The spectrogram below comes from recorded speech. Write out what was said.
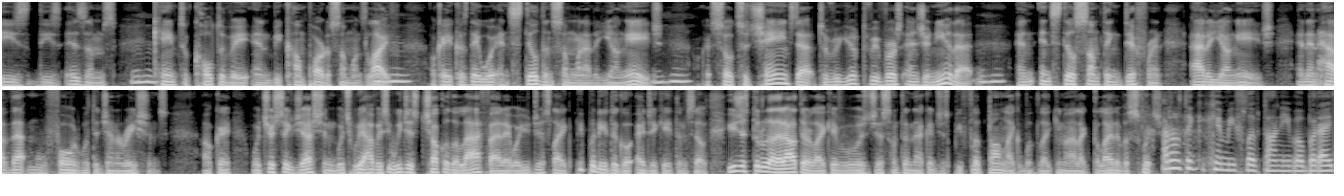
these these isms Mhm. came to cultivate and become part of someone's life. Mhm. Okay, because they were instilled in someone at a young age. Mhm. Okay, so to change that, to re- you have to reverse engineer that Mhm. and instill something different at a young age, and then have that move forward with the generations. Okay, with your suggestion, which we obviously we just chuckle to laugh at it, where you're just like people need to go educate themselves. You just threw that out there like if it was just something that could just be flipped on, like with like you know like the light of a switch. I don't think it can be flipped on Evo, but I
